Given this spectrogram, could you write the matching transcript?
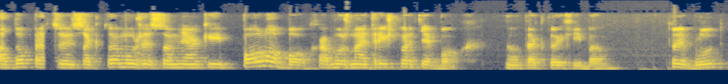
A dopracujem sa k tomu, že som nejaký poloboh a možno aj tri štvrte boh. No tak to je chyba. To je blúd.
